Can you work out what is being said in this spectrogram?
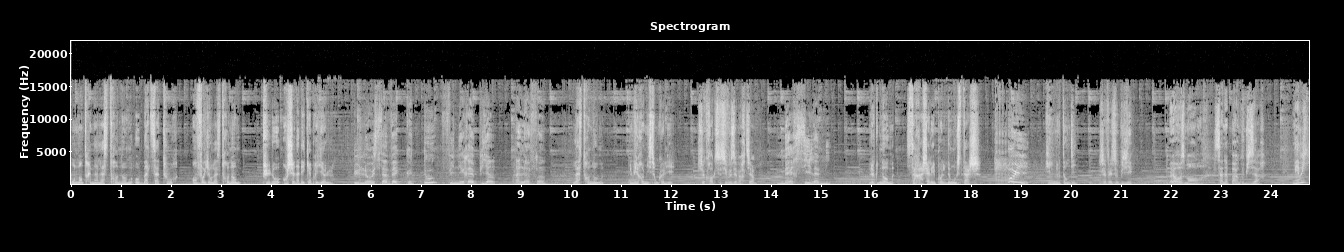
on entraîna l'astronome au bas de sa tour. En voyant l'astronome, Pulot enchaîna les cabrioles. Pulot savait que tout finirait bien à la fin. L'astronome lui remit son collier. Je crois que ceci vous appartient. Merci l'ami. Le gnome s'arracha les poils de moustache Oui qu'il nous tendit. J'avais oublié. Heureusement, ça n'a pas un goût bizarre. Mais oui,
